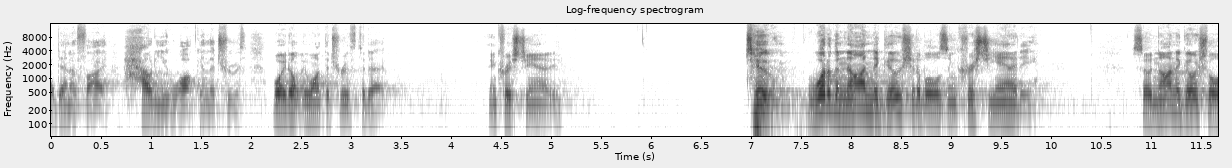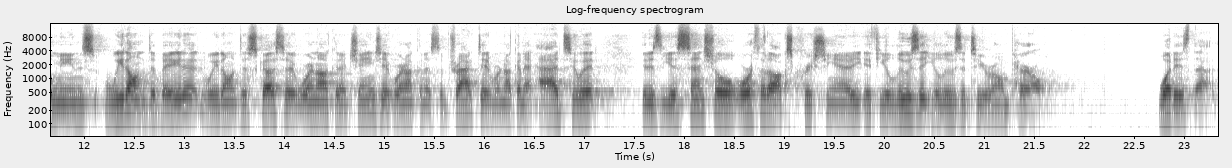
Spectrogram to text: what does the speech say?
identify. How do you walk in the truth? Boy, don't we want the truth today in Christianity? Two, what are the non negotiables in Christianity? So, non negotiable means we don't debate it, we don't discuss it, we're not going to change it, we're not going to subtract it, we're not going to add to it. It is the essential Orthodox Christianity. If you lose it, you lose it to your own peril. What is that?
